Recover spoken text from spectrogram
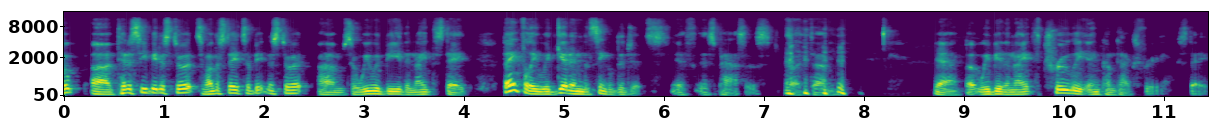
Nope. Uh, Tennessee beat us to it. Some other states have beaten us to it. Um, so we would be the ninth state. Thankfully, we'd get into single digits if this passes. But um, yeah, but we'd be the ninth truly income tax free state.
